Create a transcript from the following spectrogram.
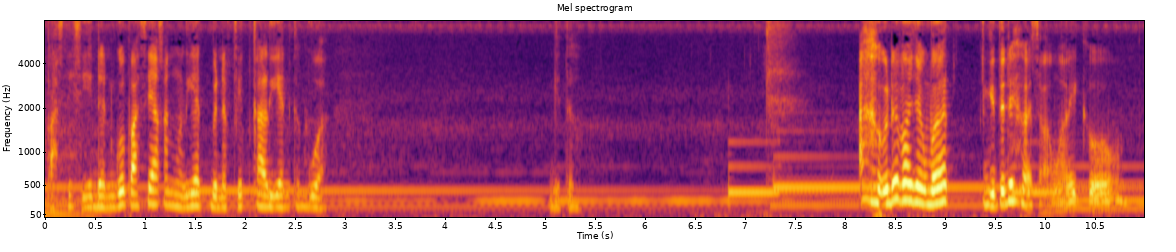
pasti sih dan gue pasti akan ngelihat benefit kalian ke gue gitu udah panjang banget. Gitu deh. Wassalamualaikum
